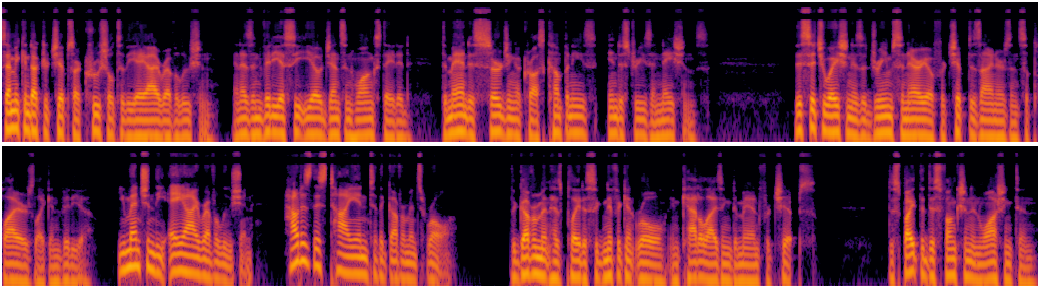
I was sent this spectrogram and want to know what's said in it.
Semiconductor chips are crucial to the AI revolution, and as NVIDIA CEO Jensen Huang stated, demand is surging across companies, industries, and nations. This situation is a dream scenario for chip designers and suppliers like NVIDIA. You mentioned the AI revolution. How does this tie into the government's role? The government has played a significant role in catalyzing demand for chips. Despite the dysfunction in Washington,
